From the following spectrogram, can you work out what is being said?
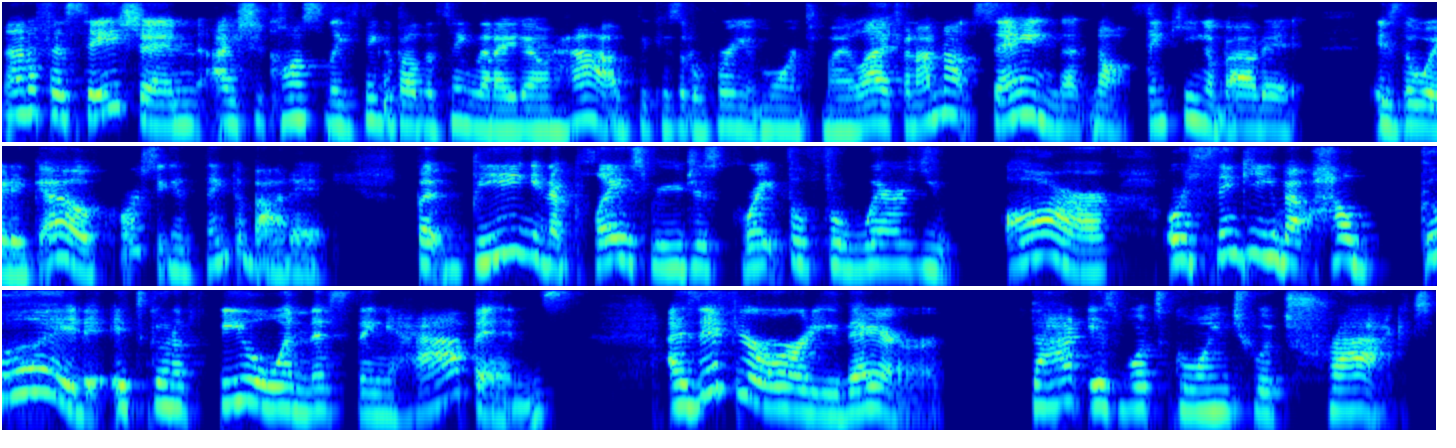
manifestation, I should constantly think about the thing that I don't have because it'll bring it more into my life. And I'm not saying that not thinking about it is the way to go. Of course, you can think about it, but being in a place where you're just grateful for where you are or thinking about how good it's going to feel when this thing happens, as if you're already there, that is what's going to attract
